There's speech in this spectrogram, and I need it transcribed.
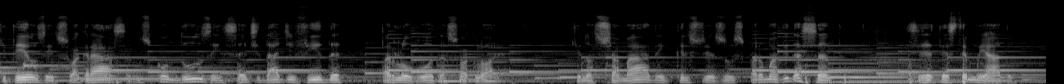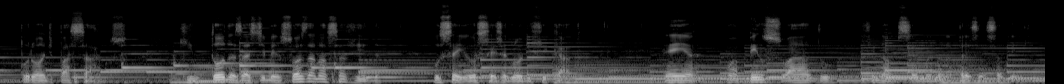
Que Deus, em Sua graça, nos conduza em santidade e vida para o louvor da Sua glória. Que nosso chamado em Cristo Jesus para uma vida santa seja testemunhado por onde passarmos. Que em todas as dimensões da nossa vida o Senhor seja glorificado. Tenha um abençoado final de semana na presença dEle.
